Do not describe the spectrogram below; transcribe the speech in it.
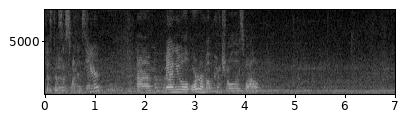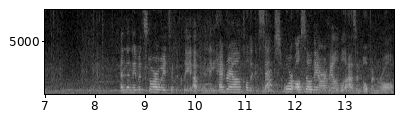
just as this one is here. Um, manual or remote control as well. And then they would store away typically up in a headrail called a cassette, or also they are available as an open roll.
